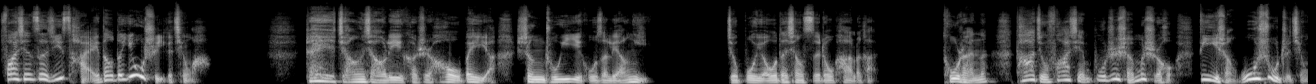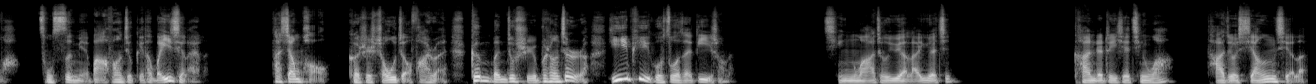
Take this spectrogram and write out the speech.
发现自己踩到的又是一个青蛙。这蒋小丽可是后背呀生出一股子凉意，就不由得向四周看了看。突然呢，他就发现不知什么时候地上无数只青蛙从四面八方就给他围起来了。他想跑，可是手脚发软，根本就使不上劲儿啊，一屁股坐在地上了。青蛙就越来越近，看着这些青蛙，他就想起了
